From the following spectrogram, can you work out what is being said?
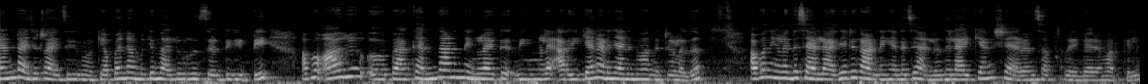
രണ്ടാഴ്ച ട്രൈ ചെയ്ത് നോക്കി. അപ്പോൾ എന്റെ അമ്മയ്ക്ക് നല്ലൊരു റിസൾട്ട് കിട്ടി. അപ്പം ആ ഒരു പാക്ക് എന്താണെന്ന് നിങ്ങളായിട്ട് നിങ്ങളെ അറിയിക്കാനാണ് ഞാനിന്ന് വന്നിട്ടുള്ളത്. അപ്പോൾ നിങ്ങൾ എന്റെ ചാനൽ ആദ്യമായിട്ട് കാണണമെങ്കിൽ എന്റെ ചാനൽ ഒന്ന് ലൈക്ക് ചെയ്യാനും ഷെയർ ചെയ്യാനും സബ്സ്ക്രൈബ് ചെയ്യാനും മറക്കില്ല.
